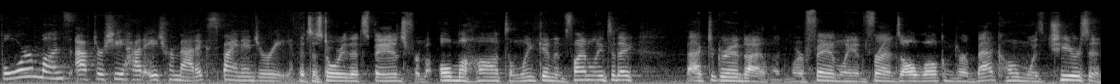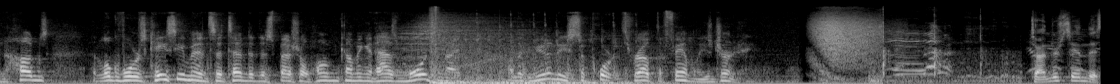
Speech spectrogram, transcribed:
four months after she had a traumatic spine injury. It's a story that spans from Omaha to Lincoln, and finally today, back to Grand Island, where family and friends all welcomed her back home with cheers and hugs. And Local 4's Casey Mintz attended the special homecoming and has more tonight on the community's support throughout the family's journey. To understand this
